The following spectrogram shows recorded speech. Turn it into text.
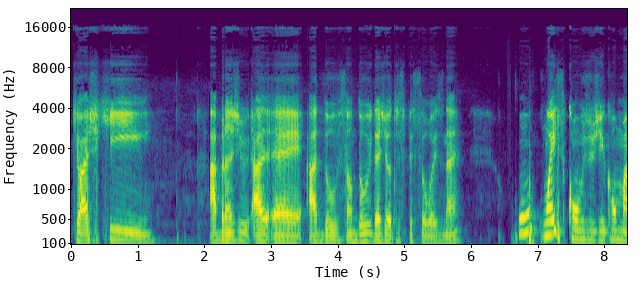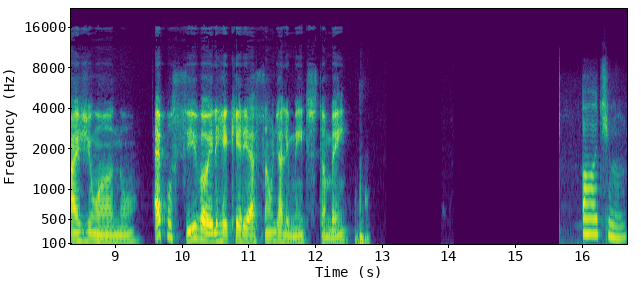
que eu acho que abrange a, é, a dúvida, são dúvidas de outras pessoas, né? Um, um ex-cônjuge com mais de um ano, é possível ele requerer ação de alimentos também? Ótimo.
